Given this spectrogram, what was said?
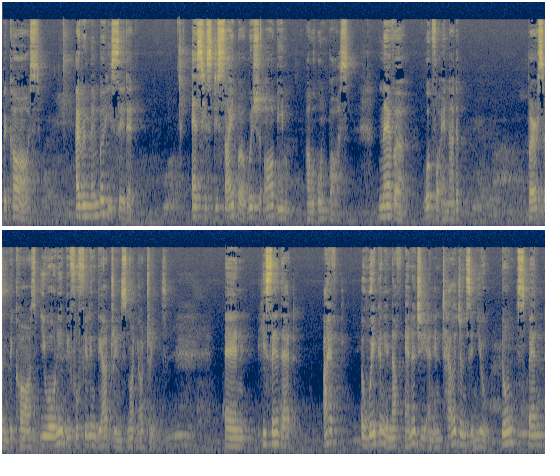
Because I remember he said that as his disciple, we should all be our own boss. Never work for another person because you will only be fulfilling their dreams, not your dreams. And he said that I have awakened enough energy and intelligence in you. Don't spend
